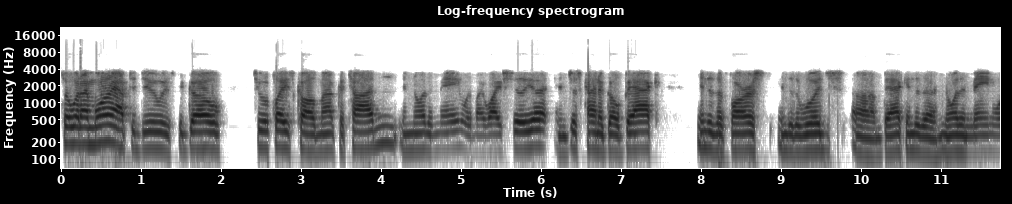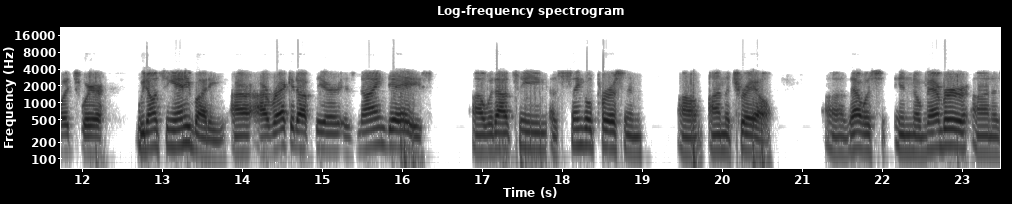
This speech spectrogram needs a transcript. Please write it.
So what I'm more apt to do is to go to a place called Mount Katahdin in northern Maine with my wife Celia and just kind of go back into the forest, into the woods, um, back into the northern Maine woods where we don't see anybody. Our, our record up there is nine days uh, without seeing a single person uh, on the trail. Uh, that was in November on an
